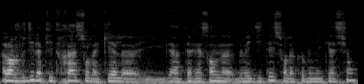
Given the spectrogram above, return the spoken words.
Alors je vous dis la petite phrase sur laquelle euh, il est intéressant de, méditer sur la communication.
